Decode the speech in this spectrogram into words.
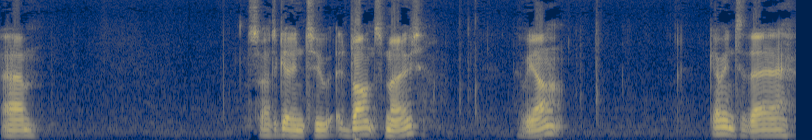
Um, so I had to go into advanced mode. There we are. Go into there.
